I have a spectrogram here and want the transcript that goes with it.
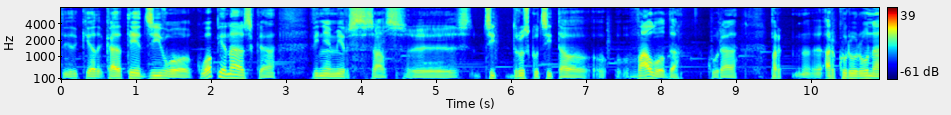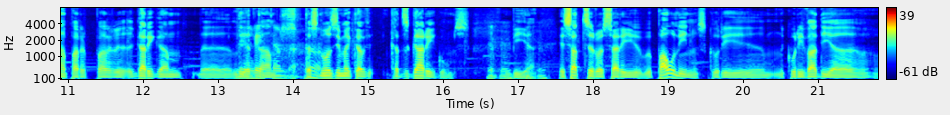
Kā, kā tie dzīvo kopienās, kā uh, Viņiem ir savs, eh, cit, drusku cita valoda, kurā, par, ar kuru runā par, par garīgām uh, lietām. lietām Tas nozīmē, ka kāds garīgums mhm, bija. Mhm. Es atceros arī Paulīnus, kuri, kuri vadīja uh,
